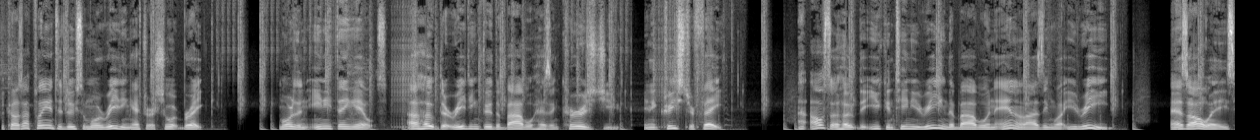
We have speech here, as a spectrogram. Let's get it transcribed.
because I plan to do some more reading after a short break. More than anything else, I hope that reading through the Bible has encouraged you and increased your faith. I also hope that you continue reading the Bible and analyzing what you read. As always,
